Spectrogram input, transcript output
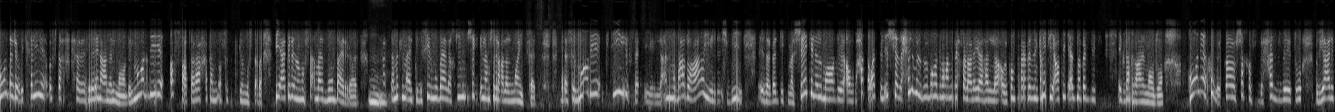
هون تجربة. خليني أفتح هلالين عن الماضي، الماضي أصعب صراحة من قصة المستقبل، في أعتبر إنه المستقبل مبرر، حتى مثل ما قلتي بصير مبالغ فيه مشكلة الا مشكلة على ال mindset، بس الماضي كثير ثقيل لأنه بعده عايش ب إذا بدك مشاكل الماضي أو حتى وقت الاشياء الحلوة اللي بالماضي ما عم بيحصل عليها هلأ أو ال comparison كمان. في أعطيك قد ما بدك example عن الموضوع، هون هو كشخص بحد ذاته بده يعرف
